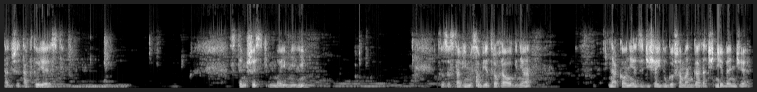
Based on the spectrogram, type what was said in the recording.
Także tak to jest. Z tym wszystkim, moi mili. To zostawimy sobie trochę ognia. Na koniec, dzisiaj długo szaman gadać nie będzie,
